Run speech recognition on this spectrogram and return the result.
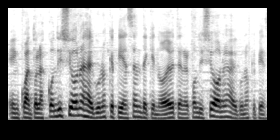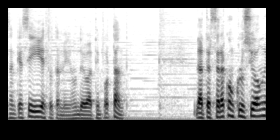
En cuanto a las condiciones, algunos que piensan de que no debe tener condiciones, algunos que piensan que sí, esto también es un debate importante. La tercera conclusión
